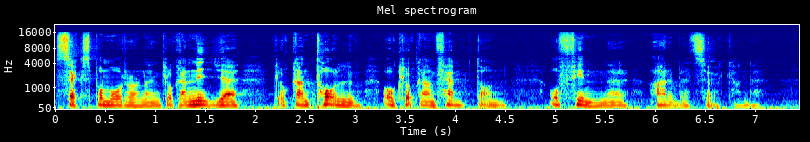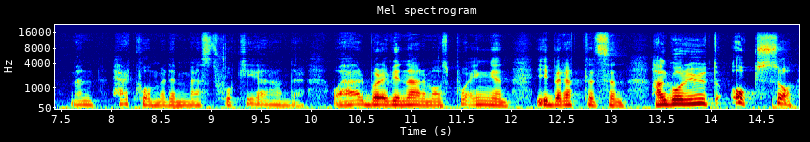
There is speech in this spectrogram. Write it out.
sex på morgonen, klockan nio, klockan tolv och klockan femton och finner arbetssökande. Men här kommer det mest chockerande och här börjar vi närma oss poängen i berättelsen. Han går ut också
